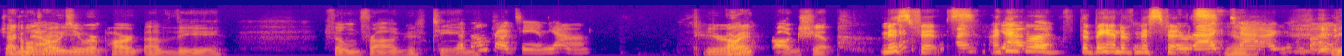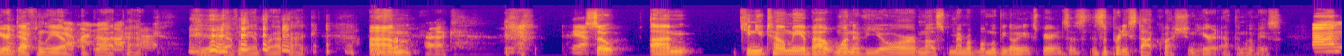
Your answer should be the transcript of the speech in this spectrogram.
Jack And now trades. you are part of the Film Frog team. The. Film Frog team, yeah. You're All on frog ship. Misfits. I'm- I yeah, think we're the- the, band of The misfits. ragtag bunch. We are definitely a, Yeah, a brat pack. pack. We are definitely a brat pack. We're Um, pack. Yeah. So, um, can you tell me about one of your most memorable movie going experiences? This is a pretty stock question here at, at the movies. Um,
